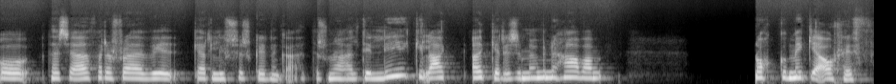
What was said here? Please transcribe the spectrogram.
og þessi aðferðarfræði við gerð lífsöskreininga. Þetta er svona ég líkil að- aðgerði sem er muni hafa nokkuð mikið áhrif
